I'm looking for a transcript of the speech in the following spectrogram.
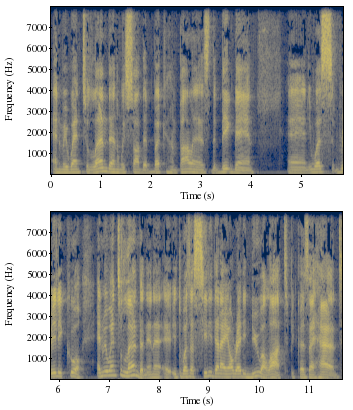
and we went to London we saw the Buckingham Palace the Big Ben and it was really cool and we went to London and uh, it was a city that I already knew a lot because I had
